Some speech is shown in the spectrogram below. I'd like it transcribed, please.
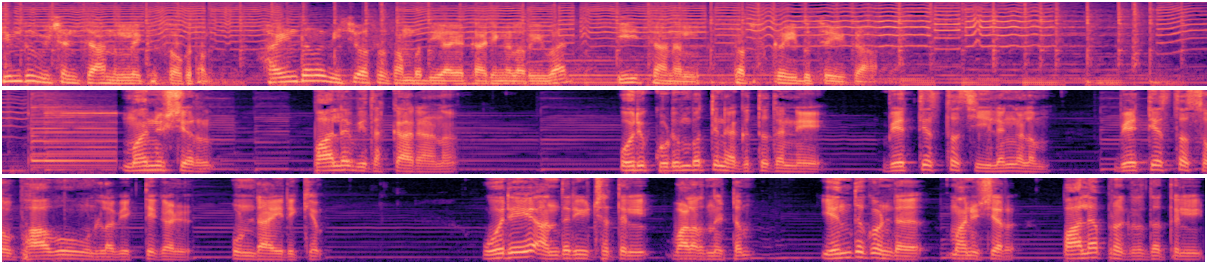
ഹിന്ദു വിഷൻ ചാനലിലേക്ക് സ്വാഗതം. ഹൈന്ദവ വിശ്വാസ സംബന്ധിയായ കാര്യങ്ങൾ അറിയുവാൻ ഈ ചാനൽ സബ്സ്ക്രൈബ് ചെയ്യുക. മനുഷ്യർ പലവിധക്കാരാണ്. ഒരു കുടുംബത്തിനകത്ത് തന്നെ വ്യത്യസ്ത ശീലങ്ങളും വ്യത്യസ്ത സ്വഭാവവുമുള്ള വ്യക്തികൾ ഉണ്ടായിരിക്കും. ഒരേ അന്തരീക്ഷത്തിൽ വളർന്നിട്ടും എന്തുകൊണ്ട് മനുഷ്യർ പല പ്രകൃതത്തിൽ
